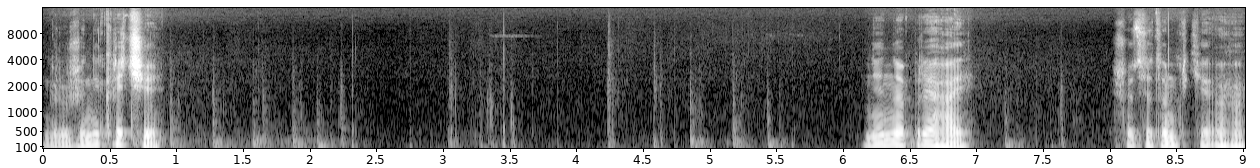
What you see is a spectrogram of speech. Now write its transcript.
Друже, не кричи. Не напрягай. Що це там таке? Ага.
